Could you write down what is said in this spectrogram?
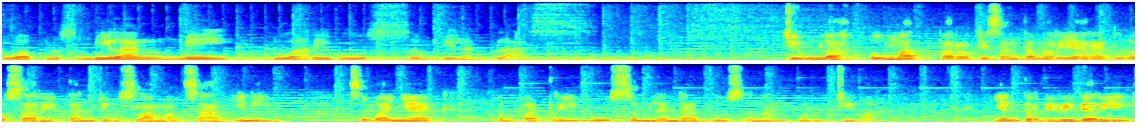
29 Mei 2019. Jumlah umat Paroki Santa Maria Ratu Rosari Tanjung Selamat saat ini sebanyak 4.960 jiwa yang terdiri dari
